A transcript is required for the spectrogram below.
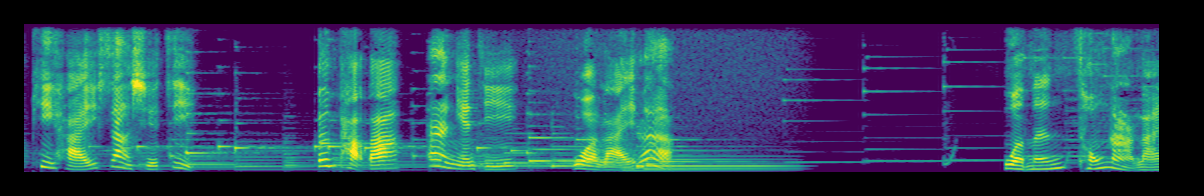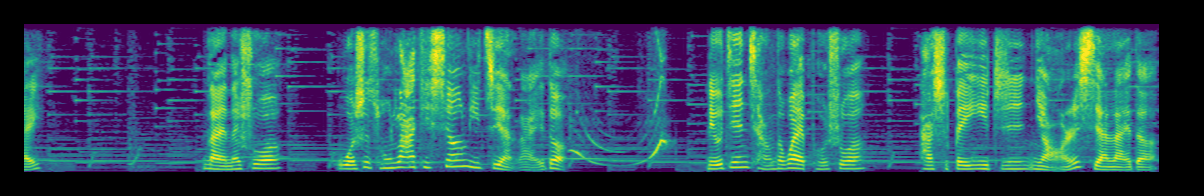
屁孩上学记》，奔跑吧二年级，我来了。我们从哪儿来？奶奶说：“我是从垃圾箱里捡来的。”刘坚强的外婆说：“他是被一只鸟儿衔来的。”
